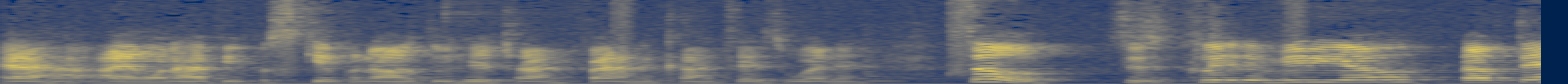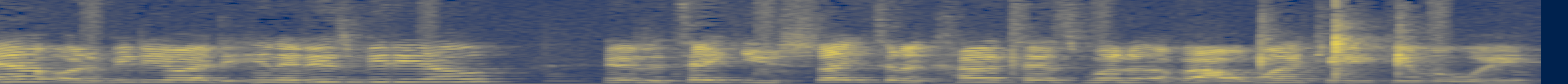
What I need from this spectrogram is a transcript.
And I I didn't want to have people skipping all through here trying to find the contest winner. So just click the video up there or the video at the end of this video, and it'll take you straight to the contest winner of our 1K giveaway.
